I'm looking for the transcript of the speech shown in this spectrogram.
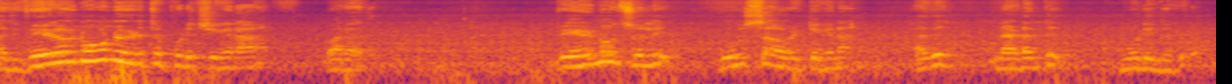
அது வேணும்னு இழுத்து பிடிச்சிங்கன்னா வராது. வேணும்னு சொல்லி லூஸாக விட்டிங்கன்னா அது நடந்து முடிந்துவிடும்.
